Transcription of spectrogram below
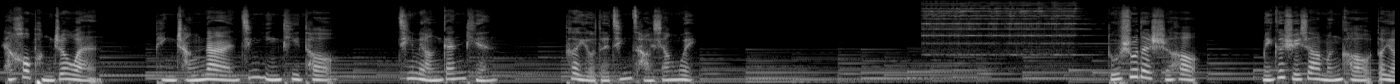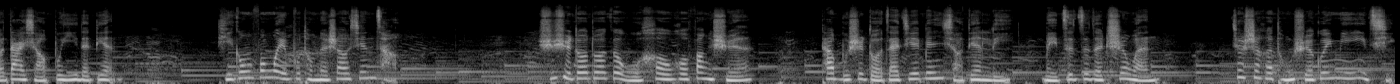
然后捧着碗品尝那晶莹剔透、清凉甘甜、特有的青草香味。读书的时候，每个学校门口都有大小不一的店，提供风味不同的烧仙草。许许多多个午后或放学。他不是躲在街边小店里美滋滋的吃完，就是和同学闺蜜一起，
